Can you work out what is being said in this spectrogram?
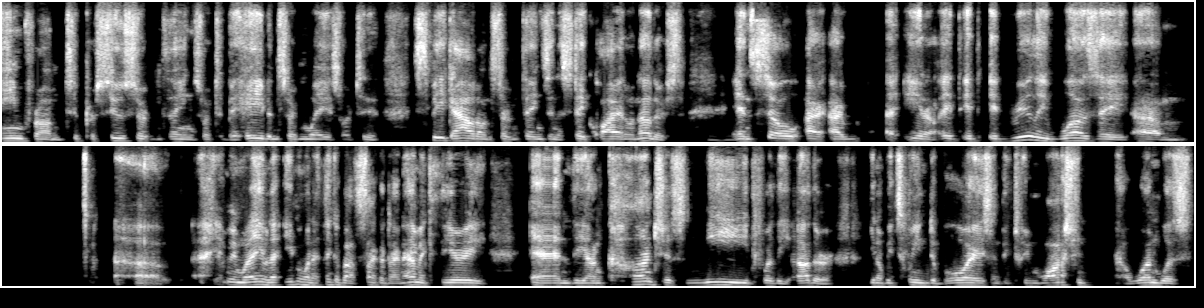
came from to pursue certain things or to behave in certain ways or to speak out on certain things and to stay quiet on others. Mm-hmm. And so I, I, you know, it, it, it really was a, um, uh, I mean, when I even, even when I think about psychodynamic theory and the unconscious need for the other, you know, between Du Bois and between Washington, how one was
